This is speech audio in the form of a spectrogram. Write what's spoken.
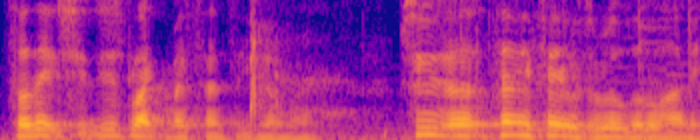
So they, she just liked my sense of humor. She, uh, Tammy Faye was a real little honey.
